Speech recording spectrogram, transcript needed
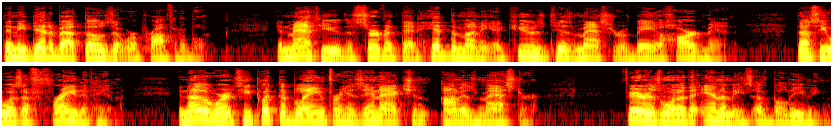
than he did about those that were profitable. In Matthew, the servant that hid the money accused his master of being a hard man. Thus, he was afraid of him. In other words, he put the blame for his inaction on his master. Fear is one of the enemies of believing.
